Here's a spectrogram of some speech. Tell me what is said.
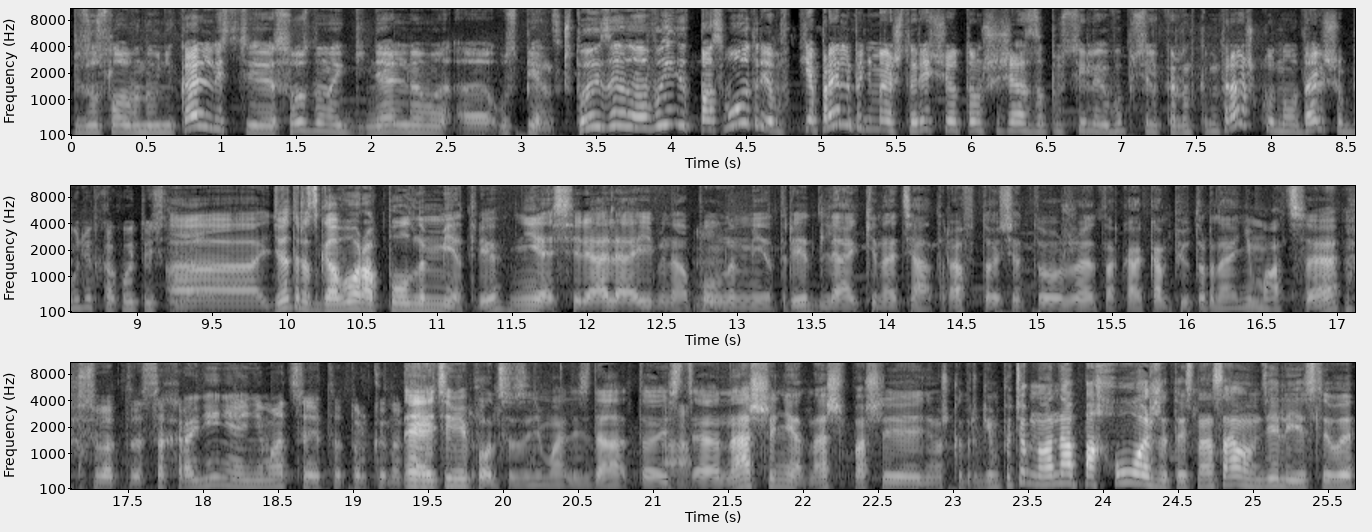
безусловно, уникальность э, создана гениальным э, Успенским. Что из этого выйдет, посмотрим. Я правильно понимаю, что речь идет о том, что сейчас запустили, выпустили короткометражку, но дальше будет какой-то сериал. А, идет разговор о полном метре, не о сериале, а именно о полном метре для кинотеатров. То есть это уже такая компьютерная анимация. То есть вот сохранение анимации это только на... Э, Этим компьютере. японцы занимались, да. То есть А. наши нет, наши пошли немножко другим путем, но она похожа. То есть на самом деле, если вы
